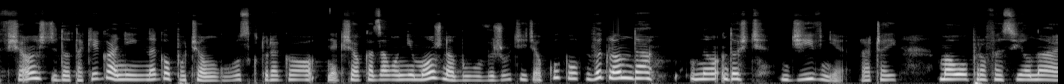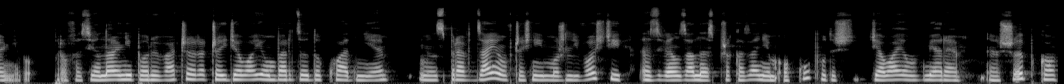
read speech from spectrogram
wsiąść do takiego, a nie innego pociągu, z którego, jak się okazało, nie można było wyrzucić okupu, wygląda no, dość dziwnie, raczej mało profesjonalnie, bo profesjonalni porywacze raczej działają bardzo dokładnie, sprawdzają wcześniej możliwości związane z przekazaniem okupu, też działają w miarę szybko.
